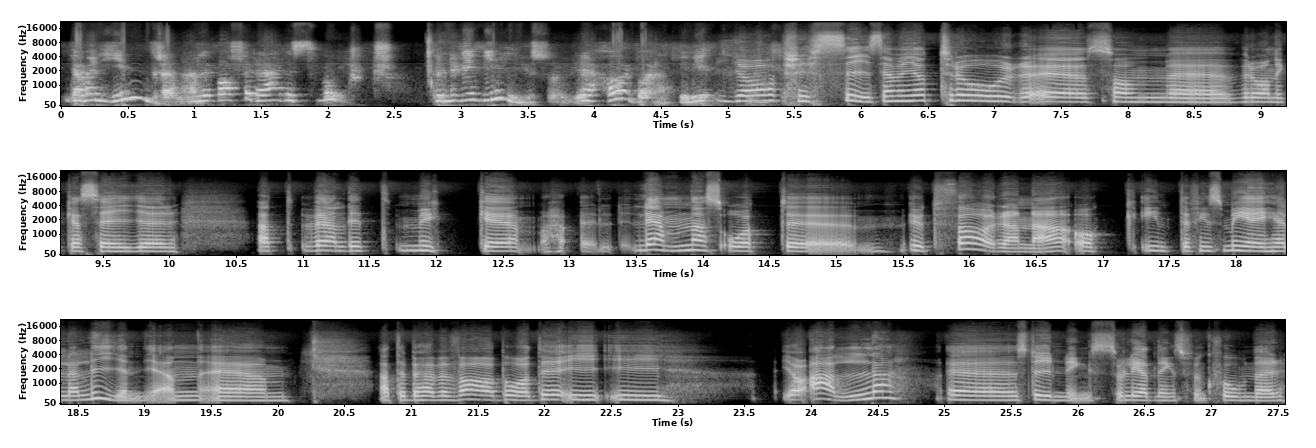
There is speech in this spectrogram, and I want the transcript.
ja, men hindren? Eller varför är det svårt? För vi vill ju så. Jag hör bara att vi vill. Ja, precis. Ja, men jag tror, eh, som eh, Veronica säger, att väldigt mycket lämnas åt eh, utförarna och inte finns med i hela linjen. Ehm, att det behöver vara både i, i ja, alla eh, styrnings och ledningsfunktioner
